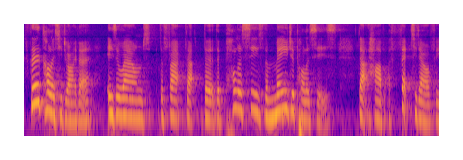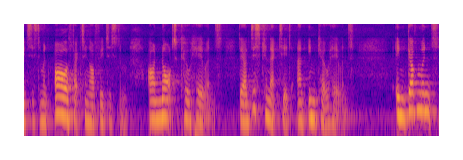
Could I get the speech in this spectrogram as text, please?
Third policy driver is around the fact that the, the policies, the major policies that have affected our food system and are affecting our food system, are not coherent. They are disconnected and incoherent in government,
